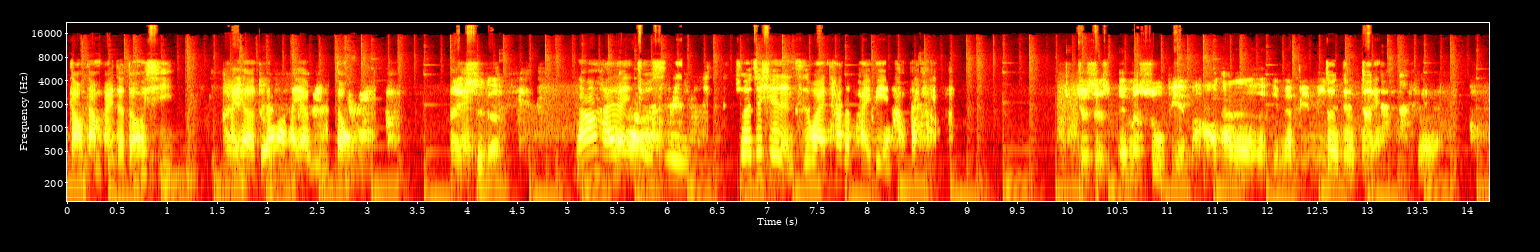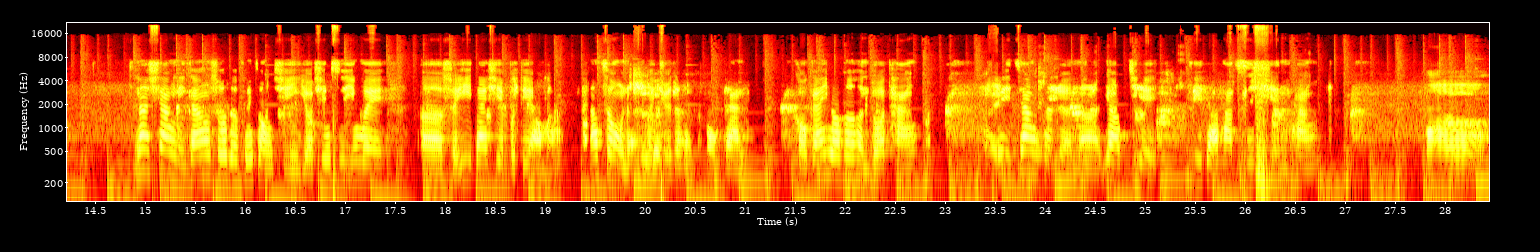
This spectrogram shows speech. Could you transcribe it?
高蛋白的东西，还有当然还要运动啊。哎，是的。然后还有就是，除了这些人之外，他的排便好不好？就是有没有宿便嘛？哈，他的有没有便秘？对对对对。那像你刚刚说的水肿型，有些是因为呃水液代谢不掉嘛，那这种人会觉得很口干，口干又喝很多汤，所以这样的人呢，要戒戒掉他吃咸汤。啊，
